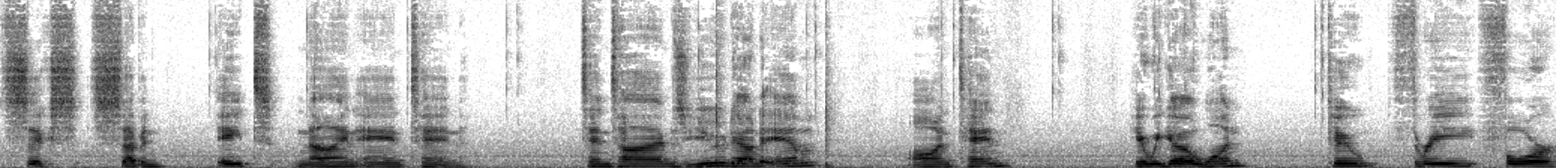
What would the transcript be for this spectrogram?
six, seven, eight, nine, and ten. Ten times U down to M on ten. Here we go. One, two, three, four,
